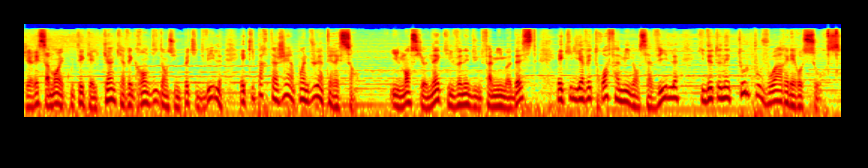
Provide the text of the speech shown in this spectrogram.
J'ai récemment écouté quelqu'un qui avait grandi dans une petite ville et qui partageait un point de vue intéressant. Il mentionnait qu'il venait d'une famille modeste et qu'il y avait trois familles dans sa ville qui détenaient tout le pouvoir et les ressources.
